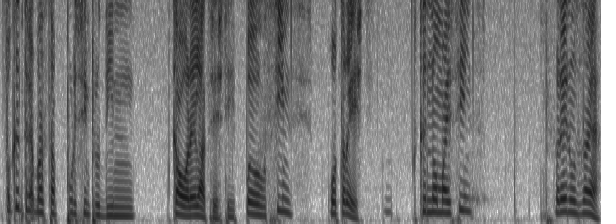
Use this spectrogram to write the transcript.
făcând treaba asta pur și simplu din, ca o relație, știi? Pă, o simți, o trăiești. Când nu o mai simți, renunți la ea.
